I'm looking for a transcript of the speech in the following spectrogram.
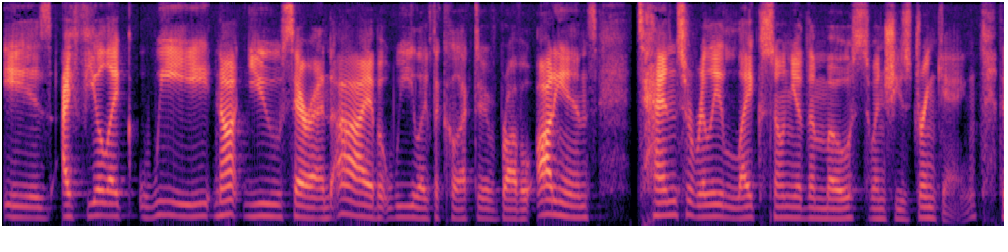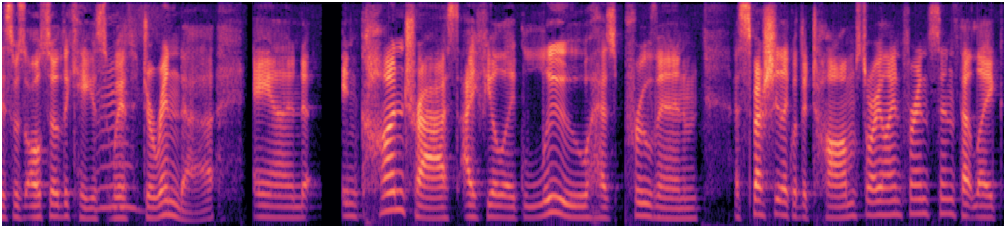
is I feel like we, not you, Sarah, and I, but we, like the collective Bravo audience, tend to really like Sonja the most when she's drinking. This was also the case with mm. Dorinda. And in contrast, I feel like Lou has proven, especially like with the Tom storyline, for instance, that like,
